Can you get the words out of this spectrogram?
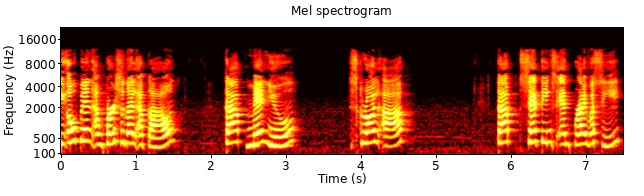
I-open ang personal account, tap menu, scroll up, tap settings and privacy,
